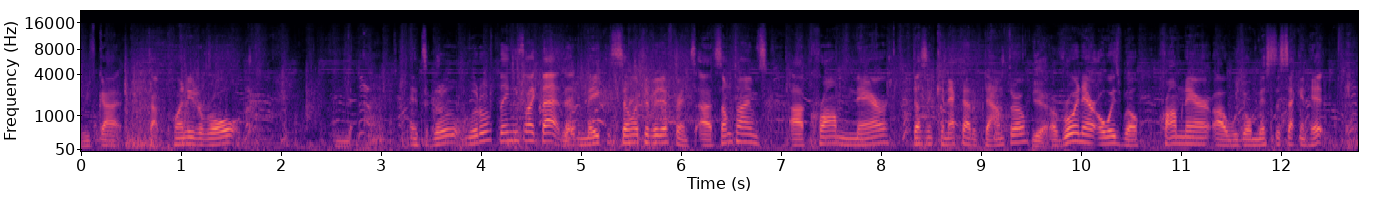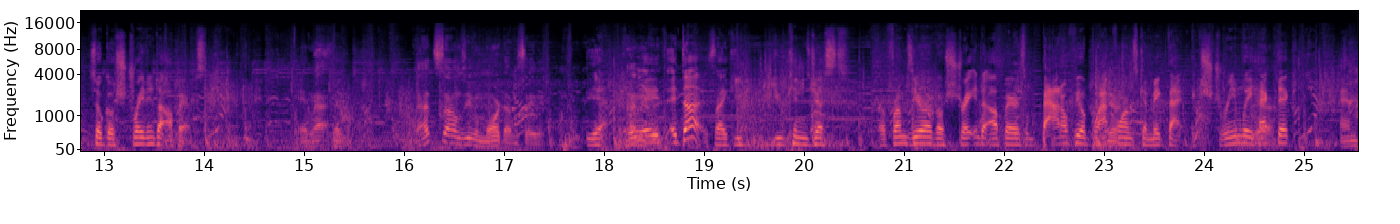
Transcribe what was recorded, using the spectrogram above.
We've got got plenty to roll. It's little little things like that that make so much of a difference. Uh, sometimes uh, Chrom Nair doesn't connect out of down throw. Yeah. Uh, Roy Nair always will. Chrom Nair uh, will miss the second hit, so go straight into up airs. And that, that sounds even more devastating. Yeah, it, it does. Like you, you can just uh, from zero go straight into up airs. Battlefield platforms can make that extremely Yeah. hectic, and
